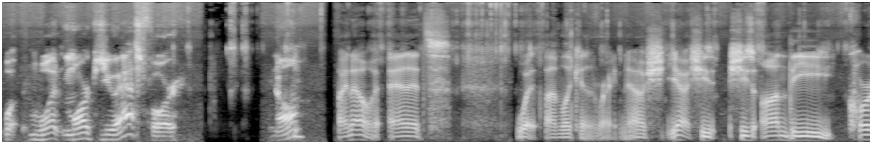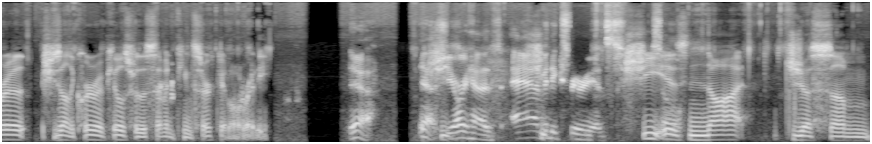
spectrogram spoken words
what what more could you ask for? You know? I know, and it's what I'm looking at right now. She, yeah, she's she's on the court. She's on the Court of Appeals for the 17th Circuit already. Yeah. Yeah, she She's- already has avid she- experience. She So- is not just some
